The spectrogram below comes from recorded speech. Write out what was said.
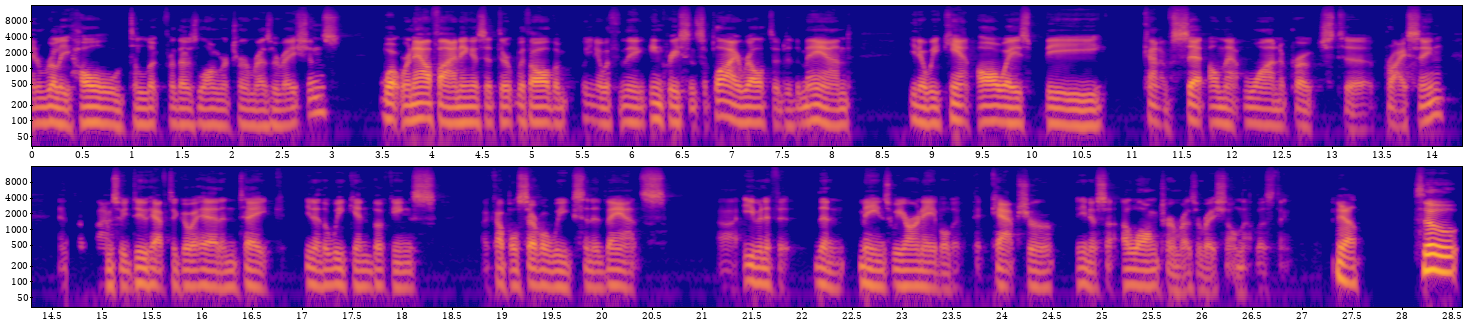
and really hold to look for those longer term reservations. What we're now finding is that there, with all the, you know, with the increase in supply relative to demand, you know, we can't always be kind of set on that one approach to pricing. And sometimes we do have to go ahead and take, you know, the weekend bookings a couple, several weeks in advance, uh, even if it then means we aren't able to p- capture, you know, a long term reservation on that listing. Yeah. So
